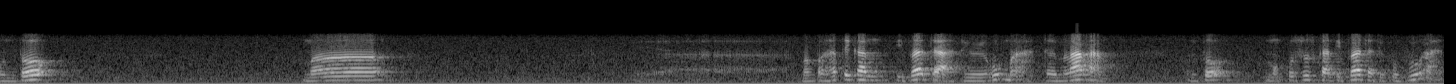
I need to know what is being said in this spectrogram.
untuk me, ya, memperhatikan ibadah di rumah dan melarang untuk mengkhususkan ibadah di kuburan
